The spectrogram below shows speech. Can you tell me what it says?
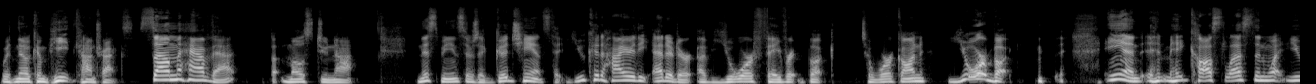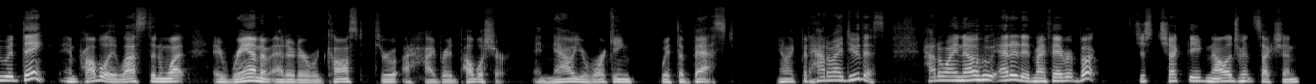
with no compete contracts. Some have that, but most do not. And this means there's a good chance that you could hire the editor of your favorite book to work on your book. and it may cost less than what you would think, and probably less than what a random editor would cost through a hybrid publisher. And now you're working with the best. You're like, but how do I do this? How do I know who edited my favorite book? Just check the acknowledgement section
